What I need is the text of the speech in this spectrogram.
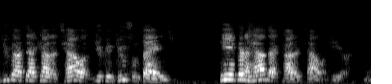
You got that kind of talent. You can do some things. He ain't gonna have that kind of talent here, Yeah,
